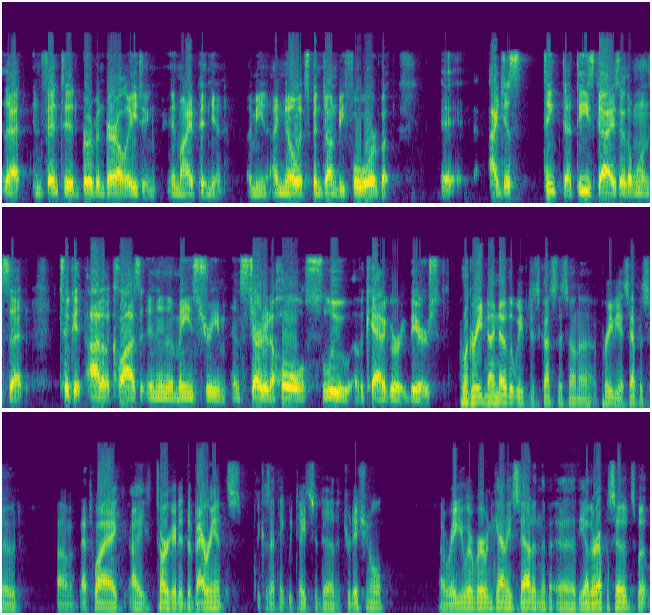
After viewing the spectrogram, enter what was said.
that invented bourbon barrel aging, in my opinion. I mean, I know it's been done before, but eh, I just think that these guys are the ones that took it out of the closet and into the mainstream and started a whole slew of a category beers. Well, agreed. And I know that we've discussed this on a previous episode. Um, that's why I, I targeted the variants because I think we tasted uh, the traditional uh, regular Bourbon County Stout in the uh, the other episodes. But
